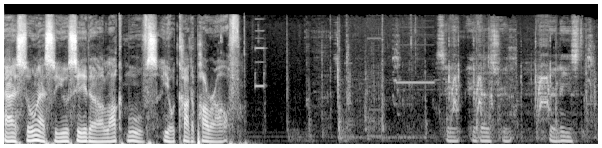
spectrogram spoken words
As soon as you see the lock moves, you cut the power off. See, it is re released.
